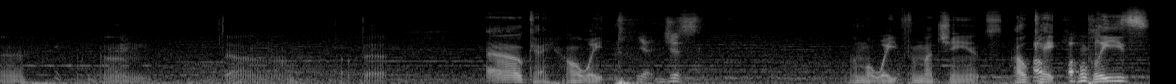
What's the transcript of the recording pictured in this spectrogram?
Uh, um, don't know about that. Uh, okay, I'll wait. Yeah, just I'm gonna wait for my chance. Okay, Oh, okay. please,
